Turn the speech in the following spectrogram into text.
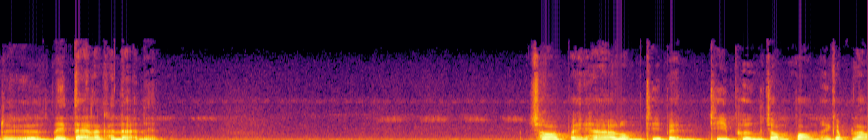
หรือในแต่ละขณะเนี่ยชอบไปหาอารมณ์ที่เป็นที่พึ่งจอมปลอมให้กับเรา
